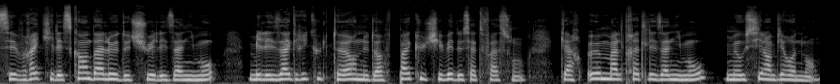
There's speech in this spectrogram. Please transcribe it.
C'est vrai qu'il est scandaleux de tuer les animaux, mais les agriculteurs ne doivent pas cultiver de cette façon, car eux maltraitent les animaux, mais aussi l'environnement.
